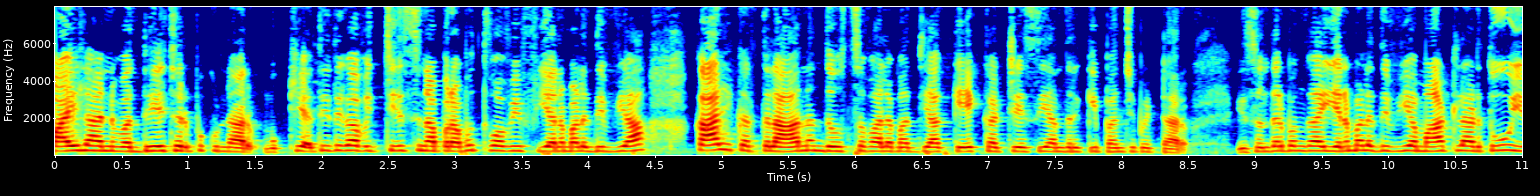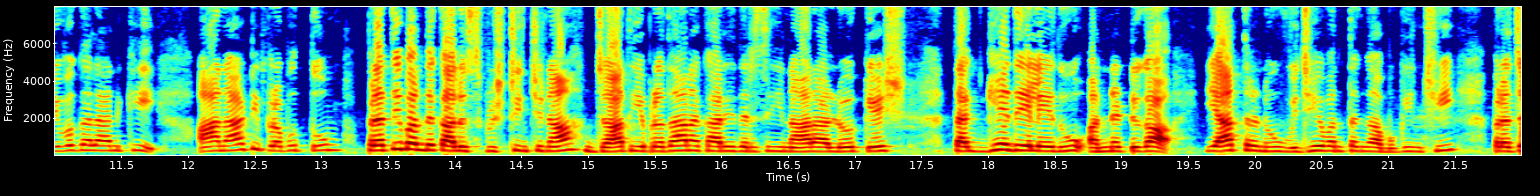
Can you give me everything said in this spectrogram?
పైలాన్ వద్దే జరుపుకున్నారు. ముఖ్య అతిథిగా విచ్చేసిన ప్రభుత్వ విఫ్ యనమల దివ్య కార్యకర్తల ఆనందోత్సవాల మధ్య కేక్ కట్ చేసి అందరికీ పంచిపెట్టారు. ఈ సందర్భంగా యనమల దివ్య మాట్లాడుతూ యువగలానికి ఆనాటి ప్రభుత్వం ప్రతిబంధకాలు సృష్టించిన జాతీయ ప్రధాన కార్యదర్శి నారా లోకేష్ తగ్గేదే లేదు అన్నట్టుగా యాత్రను విజయవంతంగా ముగించి ప్రజ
